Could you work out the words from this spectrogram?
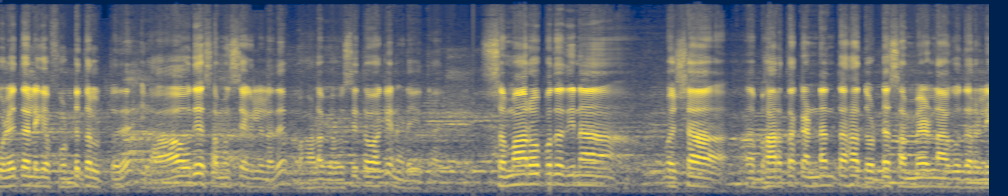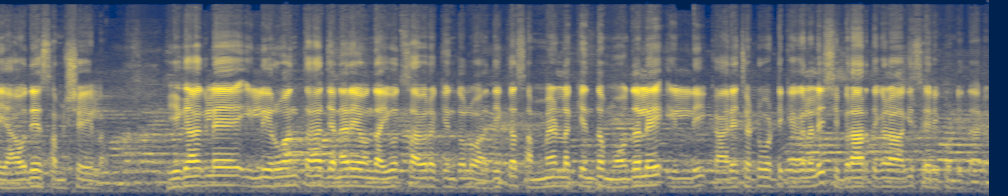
ಕುಳಿತಲ್ಲಿಗೆ ಫುಡ್ ತಲುಪ್ತದೆ. ಯಾವುದೇ ಸಮಸ್ಯೆಗಳಿಲ್ಲದೆ ಬಹಳ ವ್ಯವಸ್ಥಿತವಾಗಿ ನಡೆಯುತ್ತಾ ಸಮಾರೋಪದ ದಿನ ವಶ, ಭಾರತ ಕಂಡಂತಹ ದೊಡ್ಡ ಸಮ್ಮೇಳನ ಆಗುವುದರಲ್ಲಿ ಯಾವುದೇ ಸಂಶಯ ಇಲ್ಲ. ಈಗಾಗಲೇ ಇಲ್ಲಿರುವಂತಹ ಜನರೇ ಒಂದು ಐವತ್ತು ಸಾವಿರಕ್ಕಿಂತಲೂ ಅಧಿಕ ಸಮ್ಮೇಳನಕ್ಕಿಂತ ಮೊದಲೇ ಇಲ್ಲಿ ಕಾರ್ಯಚಟುವಟಿಕೆಗಳಲ್ಲಿ ಶಿಬಿರಾರ್ಥಿಗಳಾಗಿ ಸೇರಿಕೊಂಡಿದ್ದಾರೆ.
